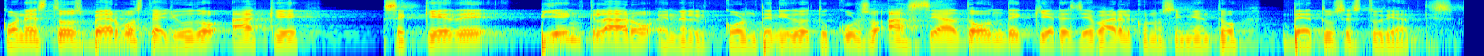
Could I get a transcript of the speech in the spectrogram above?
Con estos verbos te ayudo a que se quede bien claro en el contenido de tu curso hacia dónde quieres llevar el conocimiento de tus estudiantes.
